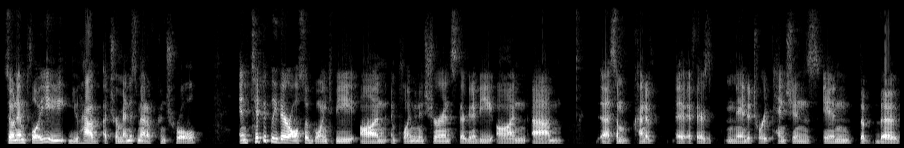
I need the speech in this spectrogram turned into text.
So, an employee, you have a tremendous amount of control. And typically, they're also going to be on employment insurance. They're going to be on um, uh, some kind of, if there's mandatory pensions in the, the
